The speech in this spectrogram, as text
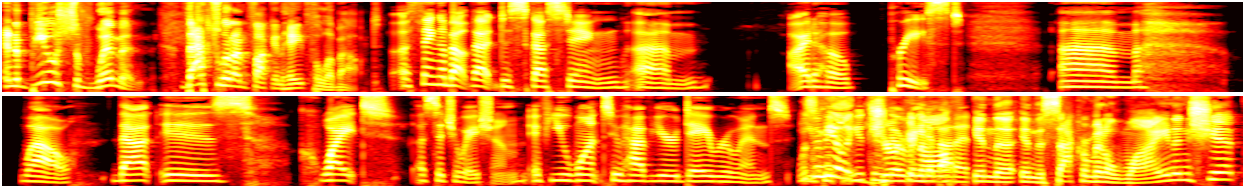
and abuse of women. That's what I'm fucking hateful about. A thing about that disgusting um, Idaho priest. Um, wow, that is quite a situation. If you want to have your day ruined, Wasn't you he like can jerking off about it. in the in the sacramental wine and shit?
